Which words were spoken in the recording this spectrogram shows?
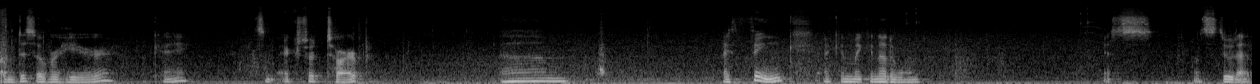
dump this over here. Okay, some extra tarp. Um, I think I can make another one. Yes, let's do that.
